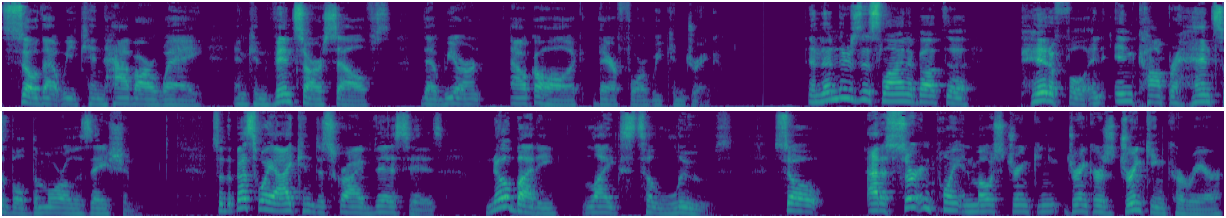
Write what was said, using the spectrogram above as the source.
so that we can have our way and convince ourselves that we aren't alcoholic, therefore we can drink. And then there's this line about the pitiful and incomprehensible demoralization. So, the best way I can describe this is nobody likes to lose. So, at a certain point in most drinking drinkers' drinking career,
